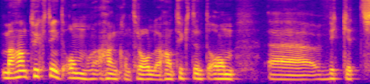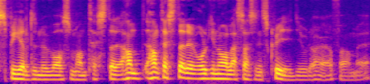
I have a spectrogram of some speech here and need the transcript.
men han tyckte inte om handkontrollen. Han tyckte inte om eh, vilket spel det nu var som han testade. Han, han testade original Assassin's Creed gjorde jag för mig.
